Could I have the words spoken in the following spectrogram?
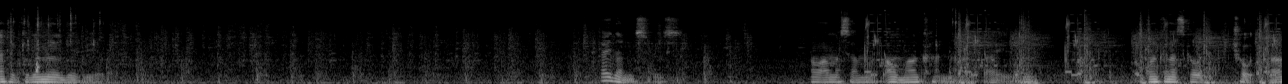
ნახე გრინეიდებია აიდან ის ის აუ ამას ამ აუ მანქანა აი მანქანას გაუ ჩოუტა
